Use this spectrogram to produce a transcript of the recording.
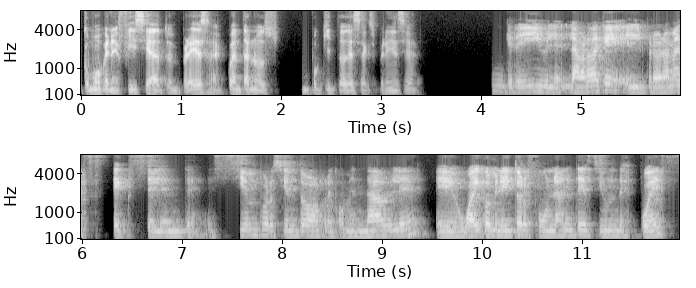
cómo beneficia a tu empresa? Cuéntanos un poquito de esa experiencia. Increíble. La verdad que el programa es excelente, es 100% recomendable. Eh, y Combinator fue un antes y un después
